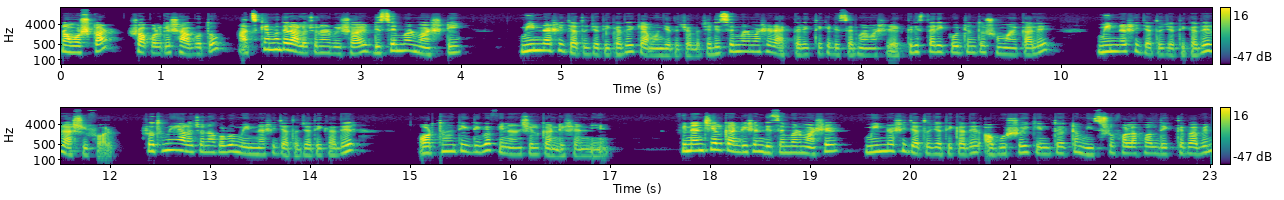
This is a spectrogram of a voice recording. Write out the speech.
নমস্কার, সকলকে স্বাগত। আজকে আমাদের আলোচনার বিষয় ডিসেম্বর মাসটি মীন রাশির জাতক জাতিকাদের কেমন যেতে চলেছে? ডিসেম্বর মাসের এক তারিখ থেকে ডিসেম্বর মাসের একত্রিশ তারিখ পর্যন্ত সময়কালে মীন জাতক জাতিকাদের রাশিফল। প্রথমেই আলোচনা করব মীন জাতক জাতিকাদের অর্থনৈতিক দিক বা ফিনান্সিয়াল কন্ডিশন নিয়ে। ফিনান্সিয়াল কন্ডিশন ডিসেম্বর মাসের মীন জাতক জাতিকাদের অবশ্যই কিন্তু একটা মিশ্র ফলাফল দেখতে পাবেন।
